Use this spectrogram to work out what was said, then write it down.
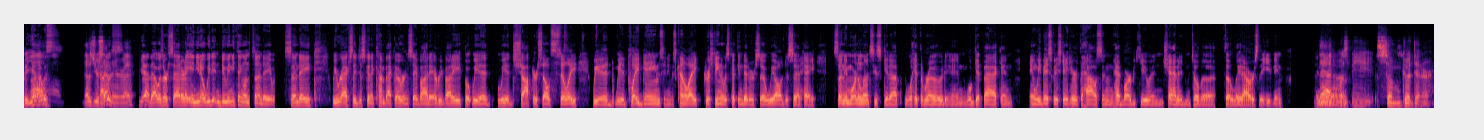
yeah, that um, was that was your that Saturday, was- right? yeah, that was our Saturday, and you know we didn't do anything on Sunday. It was Sunday. We were actually just going to come back over and say bye to everybody, but we had we had shopped ourselves silly. We had we had played games, and it was kind of like Christina was cooking dinner, so we all just said, "Hey, Sunday morning, let's just get up. We'll hit the road, and we'll get back." and And we basically stayed here at the house and had barbecue and chatted until the, the late hours of the evening. And that then, uh, must be some good dinner.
